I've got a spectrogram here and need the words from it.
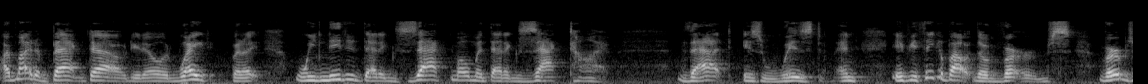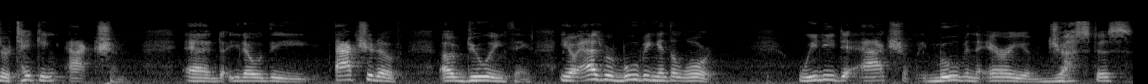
I might have backed down, you know, and waited, but I, we needed that exact moment, that exact time. That is wisdom. And if you think about the verbs, verbs are taking action. And, you know, the action of, of doing things. You know, as we're moving in the Lord, we need to actually move in the area of justice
